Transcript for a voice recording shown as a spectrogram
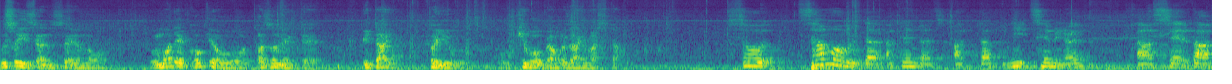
臼井先生の生まれ故郷を訪ねてみたいという希望がございました。So some of the attendants at that seminar uh, said that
